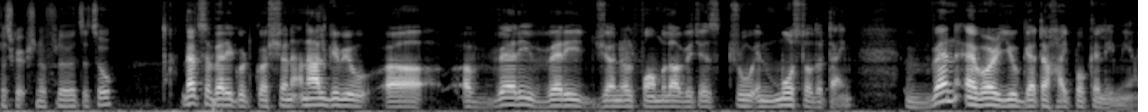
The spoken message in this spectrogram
prescription of fluids at all? That's a very good question, and I'll give you uh, a very, very general formula which is true in most of the time. Whenever you get a hypokalemia,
